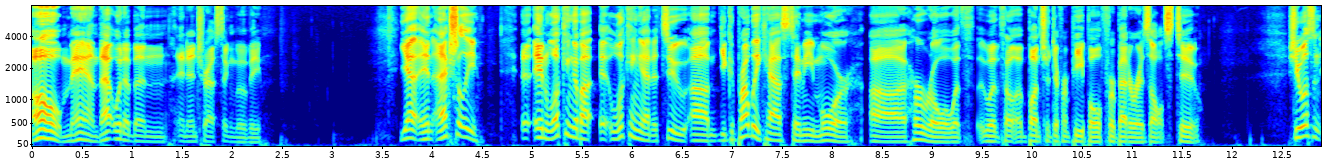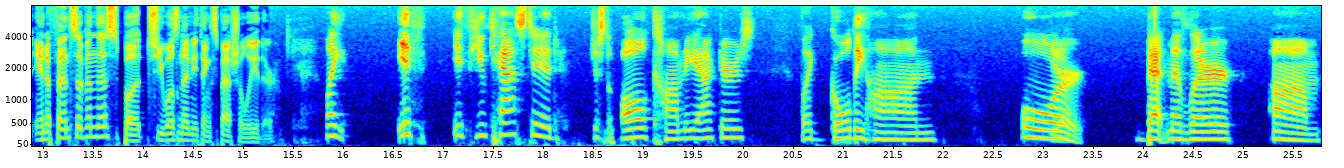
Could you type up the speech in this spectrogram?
Oh man, that would have been an interesting movie. Yeah, and actually, in looking about looking at it too, um, you could probably cast Demi Moore, uh, her role with with a bunch of different people for better results too. She wasn't inoffensive in this, but she wasn't anything special either. like if if you casted just all comedy actors like Goldie Hawn or Bette Midler, um,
